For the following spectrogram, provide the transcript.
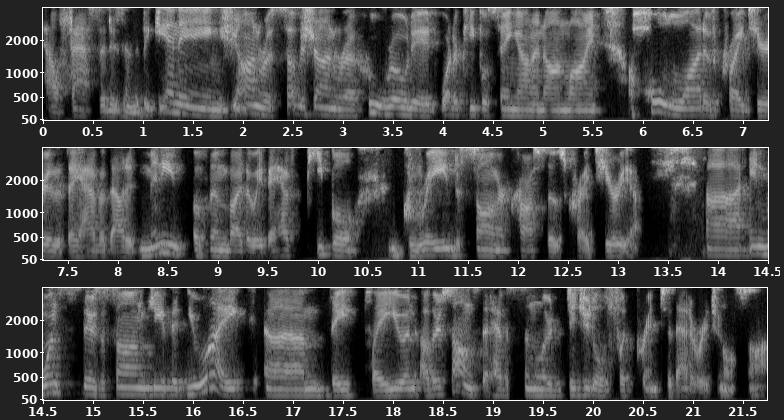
how fast it is in the beginning, genre, subgenre, who wrote it, what are people saying on and online, a whole lot of criteria that they have about it. Many of them, by the way, they have people grade the song across those criteria. Uh, and once there's a song that you like, um, they play you in other songs that have a similar digital footprint to that original song.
